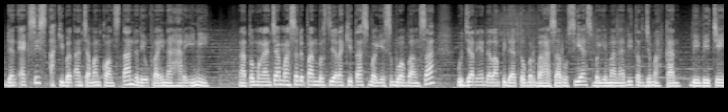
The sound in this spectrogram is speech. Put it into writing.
dan eksis akibat ancaman konstan dari Ukraina hari ini. NATO mengancam masa depan bersejarah kita sebagai sebuah bangsa, ujarnya dalam pidato berbahasa Rusia sebagaimana diterjemahkan BBC.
